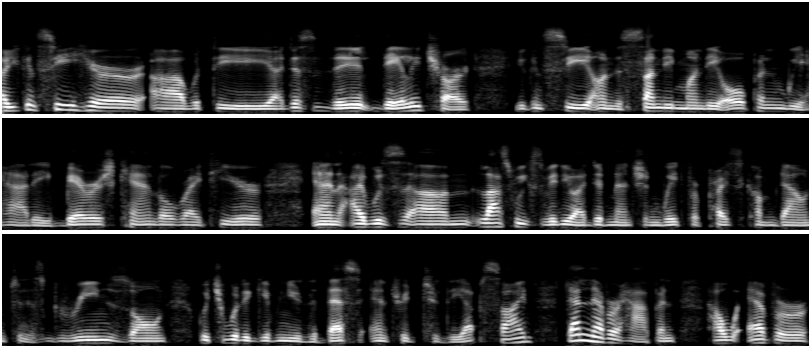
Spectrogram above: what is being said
Uh, you can see here uh, with the uh, this is the daily chart. You can see on the Sunday Monday open we had a bearish candle right here, and I was um, last week's video I did mention wait for price to come down to this green zone, which would have given you the best entry to the upside. That never happened happen. However,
